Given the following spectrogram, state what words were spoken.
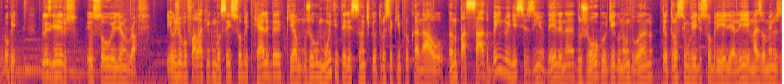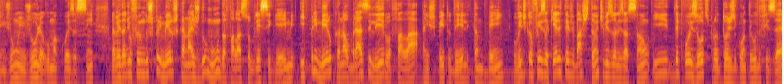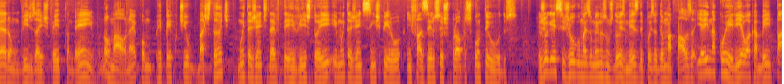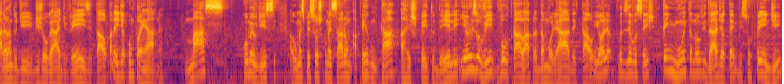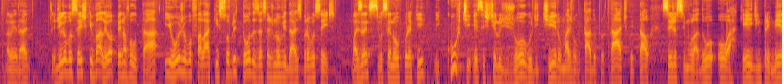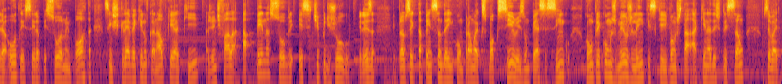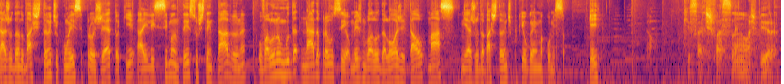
Ok, beleza guerreiros, eu sou o William Ruff. E hoje eu vou falar aqui com vocês sobre Caliber, que é um jogo muito interessante que eu trouxe aqui para o canal ano passado, bem no iníciozinho dele, né, do jogo, eu digo, não do ano. Eu trouxe um vídeo sobre ele ali, mais ou menos em junho, julho, alguma coisa assim. Na verdade eu fui um dos primeiros canais do mundo a falar sobre esse game e primeiro canal brasileiro a falar a respeito dele também. O vídeo que eu fiz aqui ele teve bastante visualização e depois outros produtores de conteúdo fizeram vídeos a respeito também, normal, né? Como repercutiu bastante, muita gente deve ter visto aí e muita gente se inspirou em fazer os seus próprios conteúdos. Eu joguei esse jogo mais ou menos uns dois meses, depois eu dei uma pausa e aí na correria eu acabei parando de, de jogar de vez e tal, parei de acompanhar, né? Mas, como eu disse, algumas pessoas começaram a perguntar a respeito dele e eu resolvi voltar lá para dar uma olhada e tal. E olha, vou dizer a vocês, tem muita novidade, eu até me surpreendi, na verdade. Eu digo a vocês que valeu a pena voltar e hoje eu vou falar aqui sobre todas essas novidades para vocês. Mas antes, se você é novo por aqui e curte esse estilo de jogo, de tiro mais voltado para o tático e tal, seja simulador ou arcade, em primeira ou terceira pessoa, não importa, se inscreve aqui no canal porque aqui a gente fala apenas sobre esse tipo de jogo, beleza? E para você que está pensando em comprar um Xbox Series, um PS5, compre com os meus links que vão estar aqui na descrição. Você vai estar ajudando bastante com esse projeto aqui, a ele se manter sustentável, né? O valor não muda nada para você, é o mesmo valor da loja e tal, mas me ajuda bastante porque eu ganho uma comissão, ok? Que satisfação, aspira.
